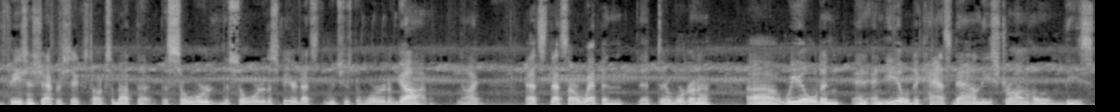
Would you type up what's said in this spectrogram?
Ephesians chapter 6 talks about the, the sword, the sword of the Spirit, that's which is the Word of God. All right. That's that's our weapon that uh, we're going to uh, wield and, and, and yield to cast down these strongholds, these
